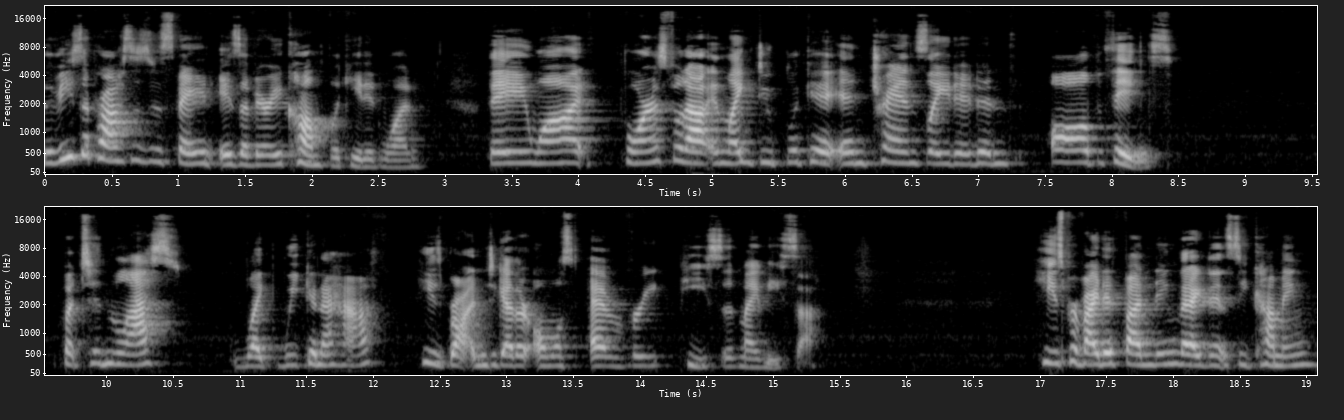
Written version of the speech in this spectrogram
The visa process in Spain is a very complicated one. They want forms filled out in like duplicate and translated and all the things. But in the last like week and a half, he's brought in together almost every piece of my visa. He's provided funding that I didn't see coming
